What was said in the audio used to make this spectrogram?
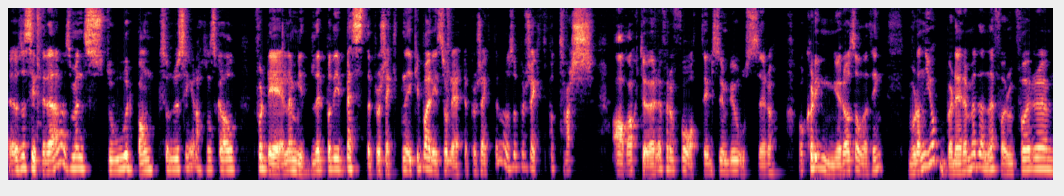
Eh, og så sitter de der som en stor bank som du sier, da, som skal fordele midler på de beste prosjektene. Ikke bare isolerte prosjekter, men også prosjekter på tvers av aktører for å få til symbioser og, og klynger og sånne ting. Hvordan jobber dere med denne form for uh,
